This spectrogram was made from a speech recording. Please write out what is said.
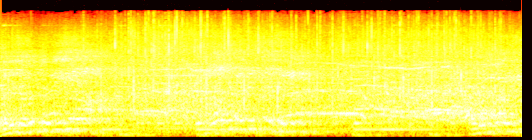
我们掌声鼓励一下，好，现在就站起来，我们看一下。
